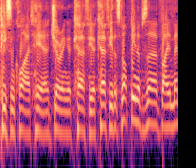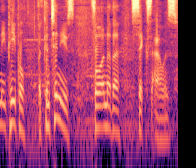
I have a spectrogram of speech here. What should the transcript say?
peace and quiet here during a curfew, a curfew that's not been observed by many people but continues for another six hours.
